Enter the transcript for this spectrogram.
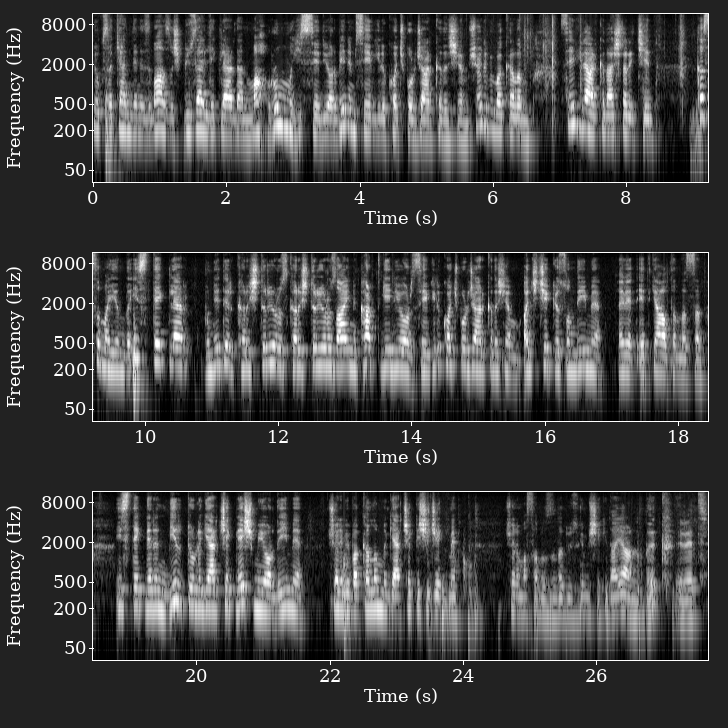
Yoksa kendinizi bazı güzelliklerden mahrum mu hissediyor benim sevgili koç burcu arkadaşım? Şöyle bir bakalım. Sevgili arkadaşlar için Kasım ayında istekler bu nedir? Karıştırıyoruz karıştırıyoruz. Aynı kart geliyor sevgili koç burcu arkadaşım. Acı çekiyorsun değil mi evet etki altındasın. İsteklerin bir türlü gerçekleşmiyor değil mi? Şöyle bir bakalım mı gerçekleşecek mi? Şöyle masamızı da düzgün bir şekilde ayarladık. Evet.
